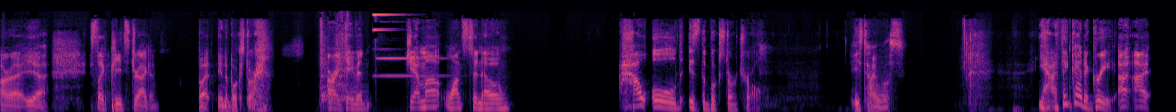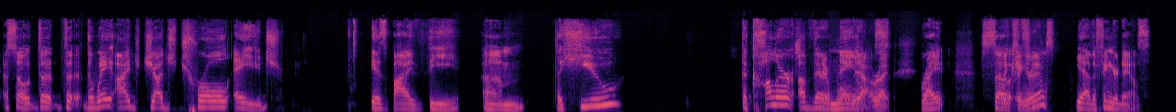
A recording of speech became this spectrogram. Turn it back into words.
All right. Yeah. It's like Pete's Dragon, but in a bookstore. All right, David. Gemma wants to know how old is the bookstore troll? He's timeless. Yeah, I think I'd agree. I, I so the the the way I judge troll age is by the um the hue the color of their yeah, well, nails. Yeah, right. Right? So like fingernails? You, yeah, the fingernails.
